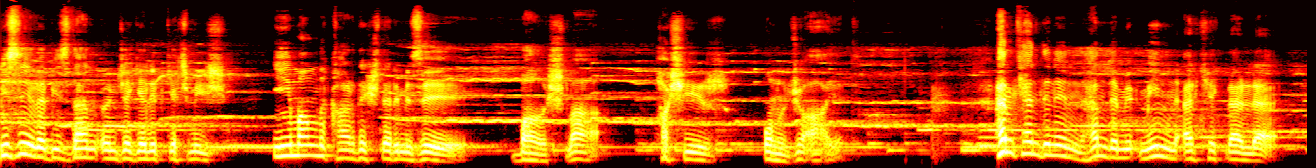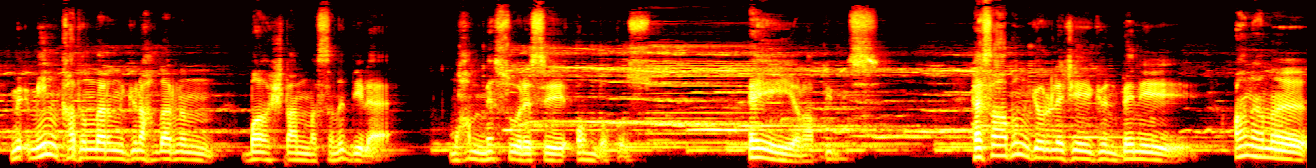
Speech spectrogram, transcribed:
bizi ve bizden önce gelip geçmiş imanlı kardeşlerimizi bağışla. Haşir 10. ayet. Hem kendinin hem de mümin erkeklerle mümin kadınların günahlarının bağışlanmasını dile. Muhammed Suresi 19. Ey Rabbimiz! Hesabın görüleceği gün beni, anamı,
